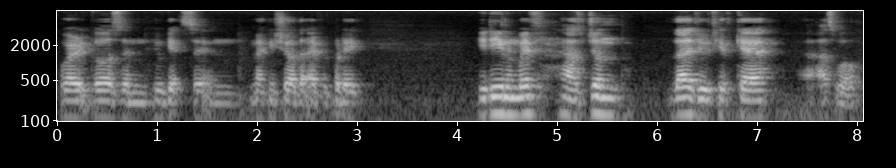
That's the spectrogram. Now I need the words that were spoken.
where it goes and who gets it, and making sure that everybody you're dealing with has done their duty of care uh, as well.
